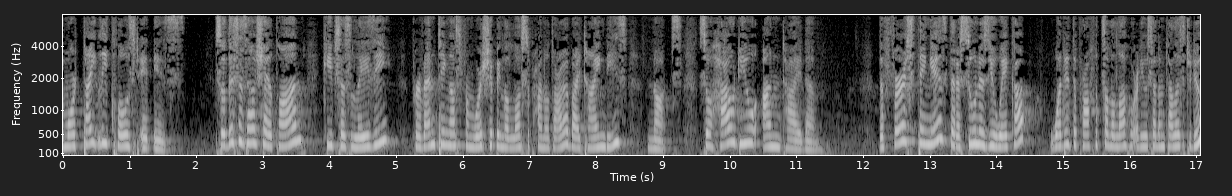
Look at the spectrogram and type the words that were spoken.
the more tightly closed it is. So this is how shaitan keeps us lazy, preventing us from worshipping Allah subhanahu wa ta'ala by tying these knots. So how do you untie them? The first thing is that as soon as you wake up, what did the Prophet ﷺ tell us to do?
